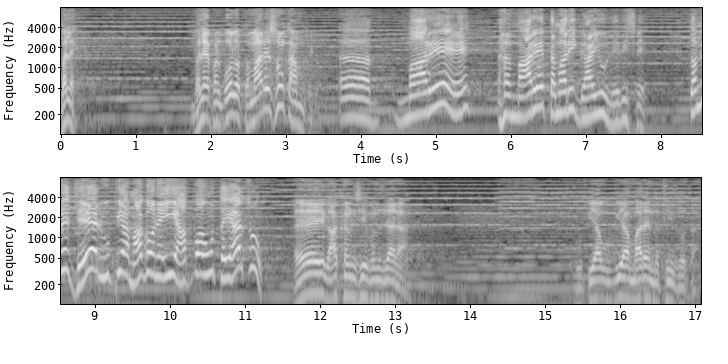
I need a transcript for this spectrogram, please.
ભલે. ભલે પણ બોલો તમારે શું કામ કર્યું મારે મારે તમારી ગાયું લેવી છે. તમે જે રૂપિયા માગો ને એ આપવા હું તૈયાર છું. હે લાખનસિંહ વણજારા રૂપિયા ઉપિયા મારે નથી જોતા.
